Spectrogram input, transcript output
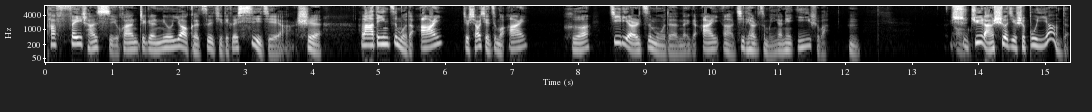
他非常喜欢这个 New York 字体的一个细节啊，是拉丁字母的 I，就小写字母 I 和基里尔字母的那个 I 啊，基里尔字母应该念一是吧？嗯，是居然设计是不一样的。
